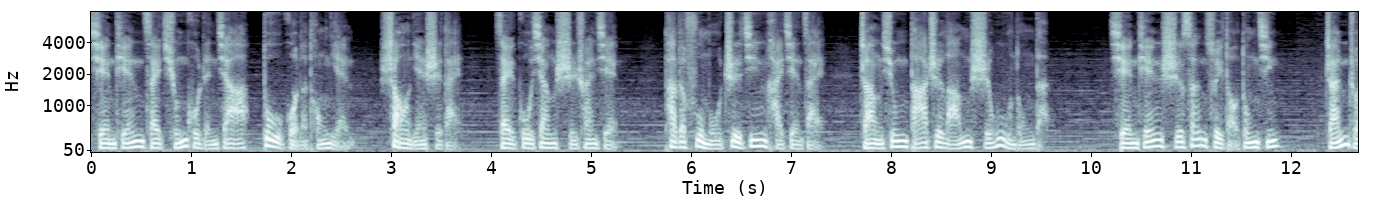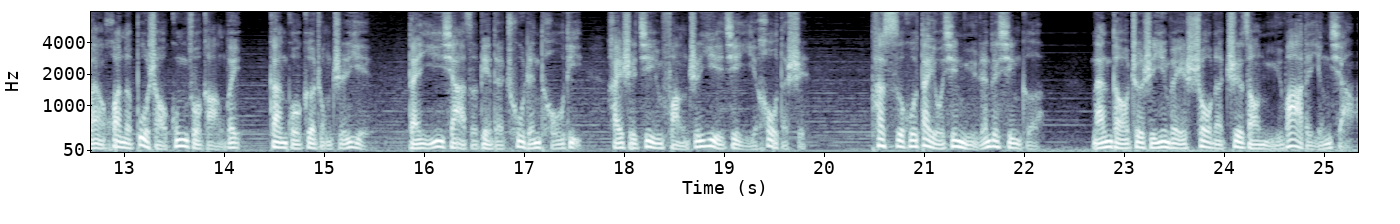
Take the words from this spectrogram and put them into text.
浅田在穷苦人家度过了童年、少年时代，在故乡石川县，他的父母至今还健在。长兄达之郎是务农的。浅田十三岁到东京，辗转换了不少工作岗位，干过各种职业，但一下子变得出人头地，还是进纺织业界以后的事。他似乎带有些女人的性格。难道这是因为受了制造女袜的影响？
